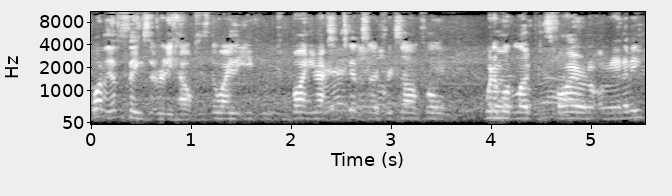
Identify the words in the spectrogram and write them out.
one of the other things that really helps is the way that you can combine your actions together. So, for example, when a model opens fire on, on an enemy,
